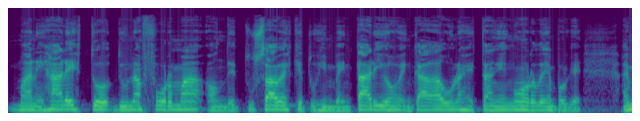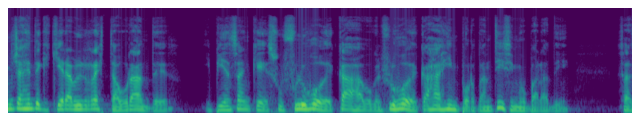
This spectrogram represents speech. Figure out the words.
manejar esto de una forma donde tú sabes que tus inventarios en cada una están en orden, porque hay mucha gente que quiere abrir restaurantes y piensan que su flujo de caja, porque el flujo de caja es importantísimo para ti. O sea,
